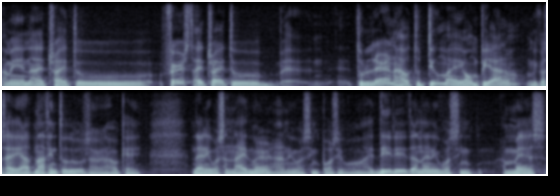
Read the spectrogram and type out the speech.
I mean, I try to first. I try to to learn how to tune my own piano because I had nothing to do. So okay, then it was a nightmare and it was impossible. I did it and then it was in a mess.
